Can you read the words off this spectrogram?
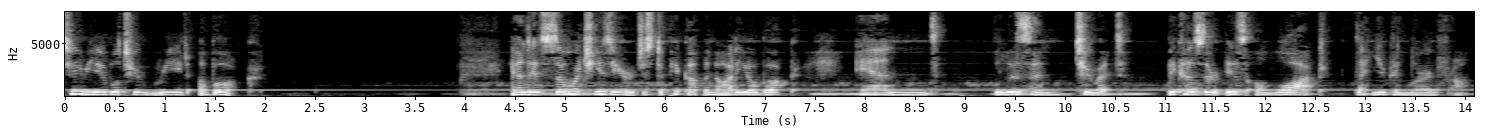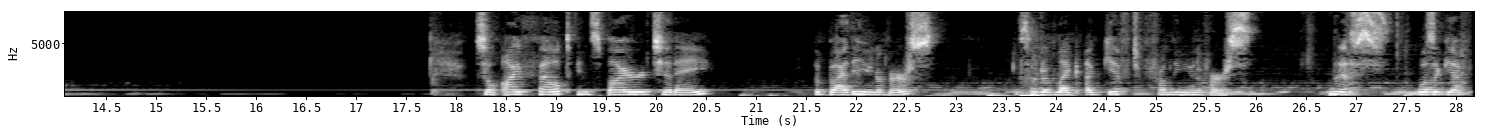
to be able to read a book. And it's so much easier just to pick up an audiobook and listen to it because there is a lot that you can learn from. So I felt inspired today by the universe, sort of like a gift from the universe. This was a gift,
